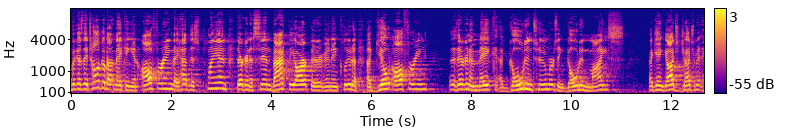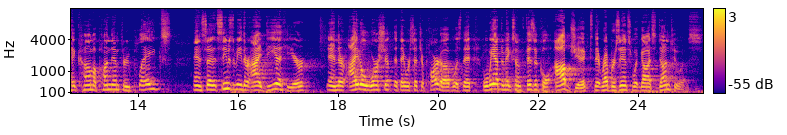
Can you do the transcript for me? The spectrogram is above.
because they talk about making an offering. They have this plan. They're going to send back the ark, they're going to include a, a guilt offering. They're going to make uh, golden tumors and golden mice. Again, God's judgment had come upon them through plagues. And so it seems to be their idea here and their idol worship that they were such a part of was that, well, we have to make some physical object that represents what God's done to us.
